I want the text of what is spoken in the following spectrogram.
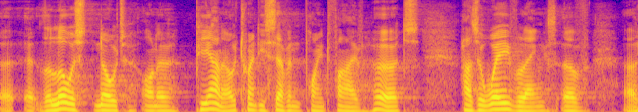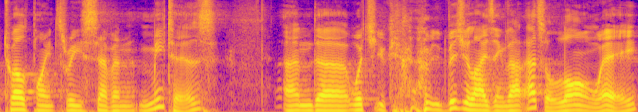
uh, uh the lowest note on a piano, 27.5 hertz, has a wavelength of uh, 12.37 meters, and uh, which you can, I mean, visualizing that, that's a long way.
